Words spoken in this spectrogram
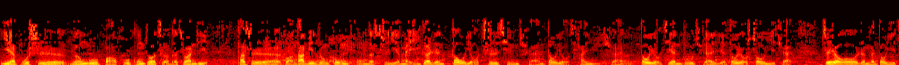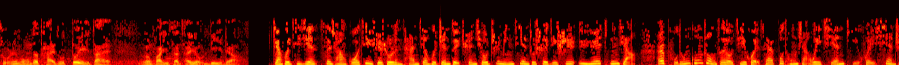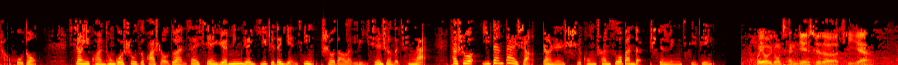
也不是文物保护工作者的专利，它是广大民众共同的事业，每一个人都有知情权，都有参与权，都有监督权，也都有受益权。只有人们都以主人翁的态度对待文化遗产，才有力量。展会期间，四场国际学术论坛将会针对全球知名建筑设计师预约听讲，而普通公众则有机会在不同展位前体会现场互动。像一款通过数字化手段再现圆明园遗址的眼镜，受到了李先生的青睐。他说：“一旦戴上，让人时空穿梭般的身临其境，会有一种沉浸式的体验。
